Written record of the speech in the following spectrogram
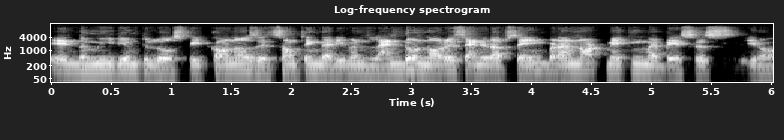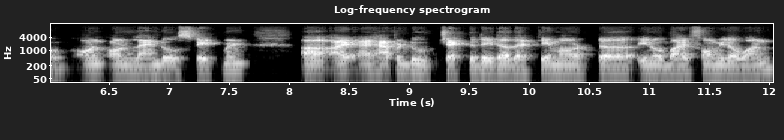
in the medium to low speed corners. It's something that even Lando Norris ended up saying, but I'm not making my basis, you know, on, on Lando's statement. Uh, I, I happen to check the data that came out, uh, you know, by Formula One.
